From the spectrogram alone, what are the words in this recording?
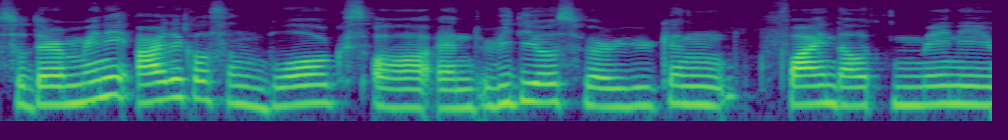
So there are many articles and blogs uh, and videos where you can find out many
